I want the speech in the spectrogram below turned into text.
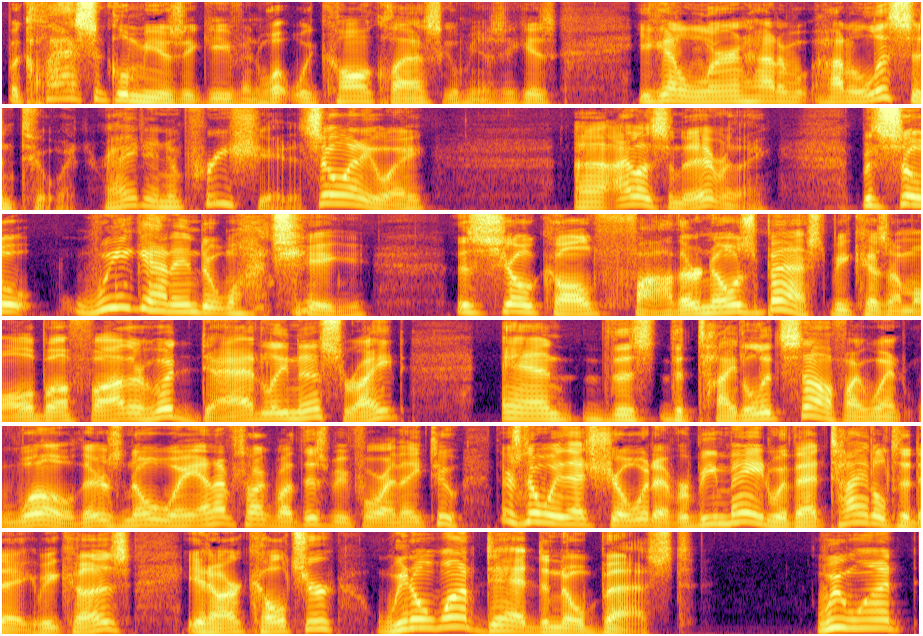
But classical music, even what we call classical music, is you got to learn how to how to listen to it, right, and appreciate it. So anyway, uh, I listen to everything, but so we got into watching this show called Father Knows Best because I'm all about fatherhood, dadliness, right? And the the title itself, I went, whoa, there's no way, and I've talked about this before, I think too, there's no way that show would ever be made with that title today because in our culture, we don't want dad to know best. We want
